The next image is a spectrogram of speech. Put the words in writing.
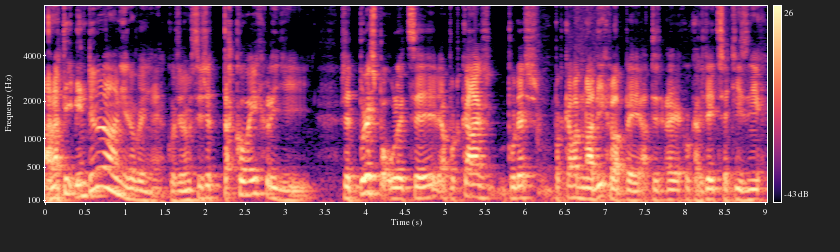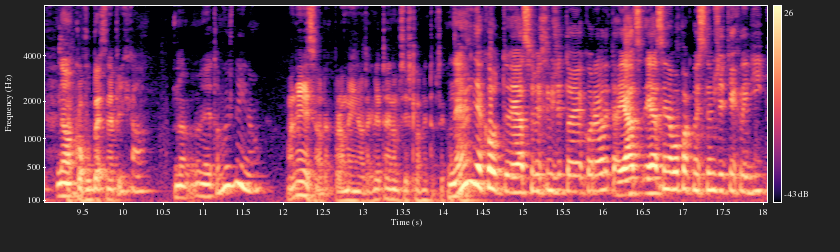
A na té individuální rovině, jakože myslím že takových lidí, že půjdeš po ulici a potkáš, budeš potkávat mladý chlapy a ty a jako každý třetí z nich No. jako vůbec nepíchá. No, je to možný, no. No nic, no tak promiň, no tak mě to jenom přišlo, mi to překvapilo. Ne, jako já si myslím, že to je jako realita. Já, já si naopak myslím, že těch lidí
